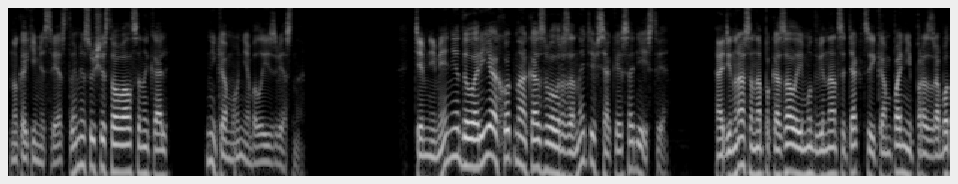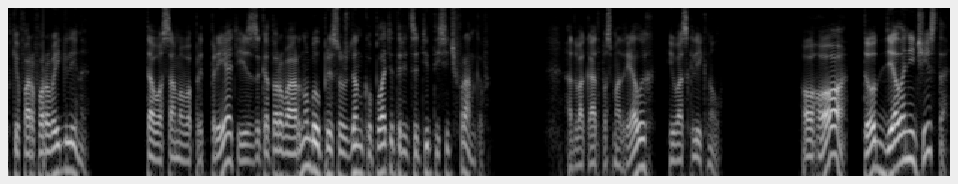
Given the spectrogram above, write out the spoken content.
но какими средствами существовал Сенекаль, никому не было известно. Тем не менее, Деларье охотно оказывал Розанетте всякое содействие. Один раз она показала ему 12 акций компании по разработке фарфоровой глины, того самого предприятия, из-за которого Арну был присужден к уплате 30 тысяч франков. Адвокат посмотрел их и воскликнул. «Ого, тут дело нечисто.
